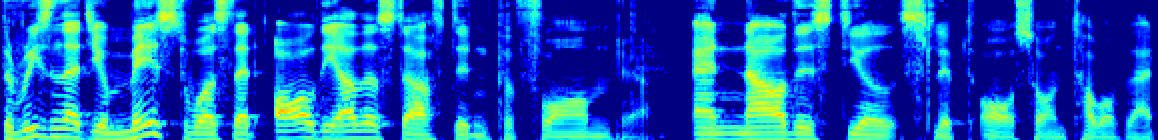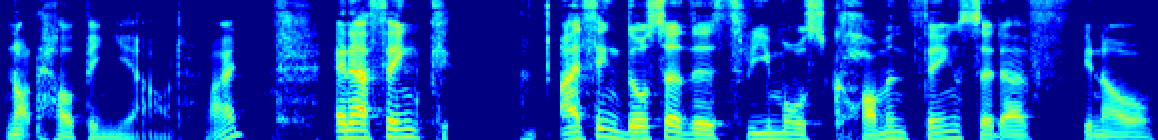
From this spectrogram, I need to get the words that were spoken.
the reason that you missed was that all the other stuff didn't perform, Yeah. and now this deal slipped also on top of that, not helping you out, right? And I think I think those are the three most common things that I've you know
